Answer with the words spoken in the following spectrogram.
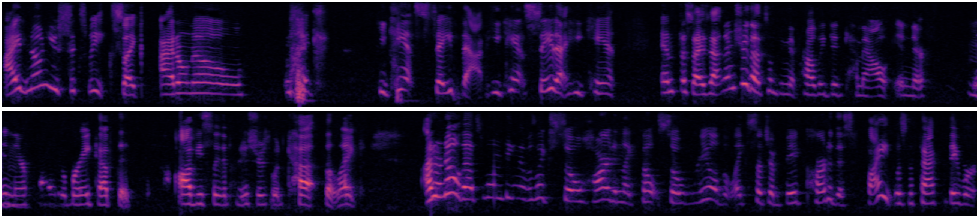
I've known you six weeks. Like, I don't know. Like, he can't say that. He can't say that. He can't emphasize that. And I'm sure that's something that probably did come out in their mm-hmm. in their fight or breakup that obviously the producers would cut. But like, I don't know. That's one thing that was like so hard and like felt so real, but like such a big part of this fight was the fact that they were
